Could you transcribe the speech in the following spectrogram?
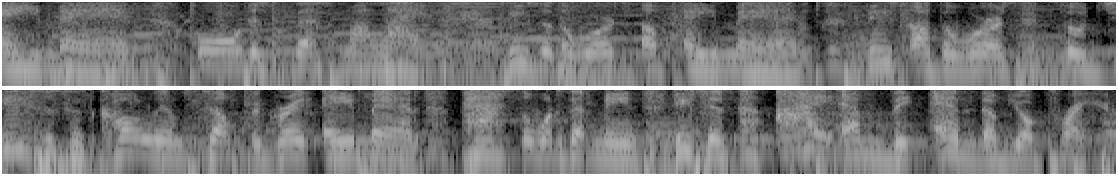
Amen. Oh, this blessed my life. These are the words of Amen. These are the words. So Jesus is calling himself the great Amen. Pastor, what does that mean? He says, I am the end of your prayer.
